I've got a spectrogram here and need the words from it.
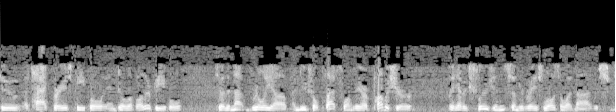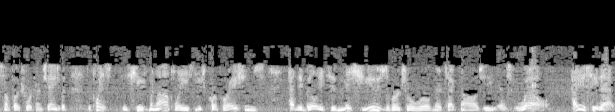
to attack various people and build up other people. So they're not really a, a neutral platform. They are a publisher. They have exclusions under various laws and whatnot, which some folks working on change. But the point is, these huge monopolies, huge corporations have the ability to misuse the virtual world and their technology as well. How do you see that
